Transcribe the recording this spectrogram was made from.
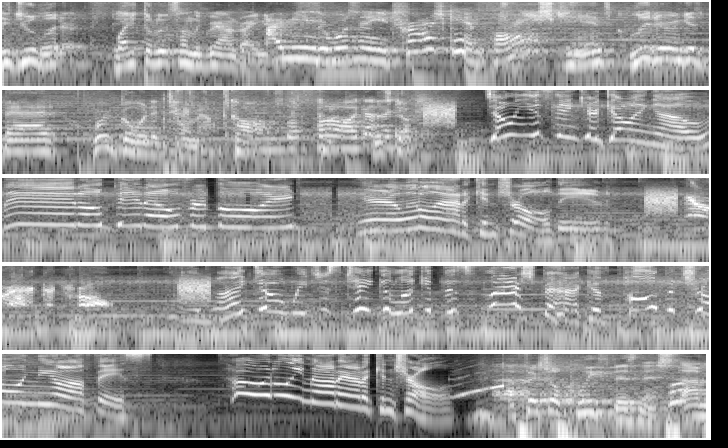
Did you litter? Did you throw this on the ground right now? I mean, there wasn't any trash can, Paul. Trash cans? Littering is bad. We're going to timeout. Call. Come on, let's go. Don't you think you're going a little bit overboard? You're a little out of control, dude. You're out of control. Why don't we just take a look at this flashback of Paul patrolling the office? Totally not out of control. Official police business. I'm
